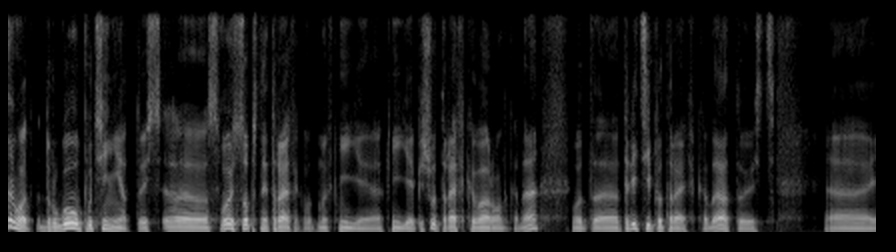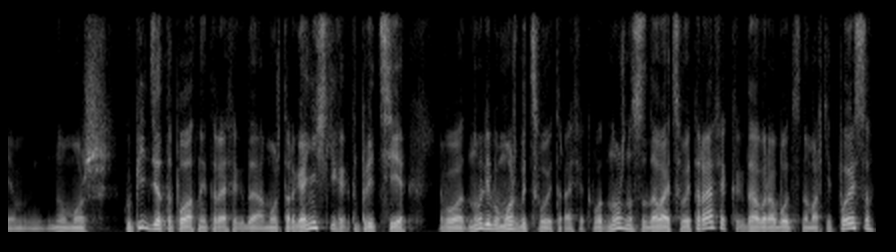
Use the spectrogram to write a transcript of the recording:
Вот, другого пути нет. То есть э, свой собственный трафик. Вот мы в книге, в книге я пишу трафик и воронка, да. Вот э, три типа трафика, да. То есть, э, ну, можешь купить где-то платный трафик, да, может органически как-то прийти, вот, ну, либо может быть свой трафик. Вот нужно создавать свой трафик, когда вы работаете на маркетплейсах.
